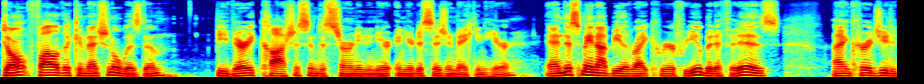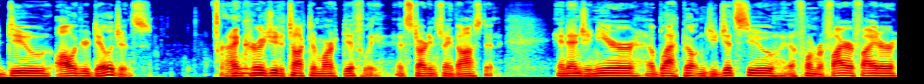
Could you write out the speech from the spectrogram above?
don't follow the conventional wisdom. Be very cautious and discerning in your in your decision making here. And this may not be the right career for you, but if it is, I encourage you to do all of your diligence. I mm-hmm. encourage you to talk to Mark Diffley at Starting Strength Austin, an engineer, a black belt in jiu-jitsu, a former firefighter,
